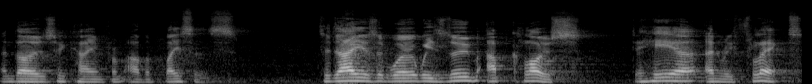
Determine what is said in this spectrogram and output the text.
and those who came from other places. Today, as it were, we zoom up close to hear and reflect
